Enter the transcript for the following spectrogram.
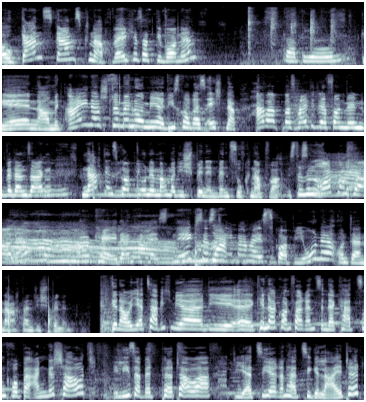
Oh, ganz, ganz knapp. Welches hat gewonnen? Skorpion. Genau, mit einer Stimme nur mehr. Diesmal war es echt knapp. Aber was haltet ihr davon, wenn wir dann sagen, nach den Skorpionen machen wir die Spinnen, wenn es so knapp war? Ist das in Ordnung für alle? Okay, dann heißt, nächstes Thema heißt Skorpione und danach dann die Spinnen. Genau, jetzt habe ich mir die äh, Kinderkonferenz in der Katzengruppe angeschaut. Elisabeth Pirtauer, die Erzieherin, hat sie geleitet.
